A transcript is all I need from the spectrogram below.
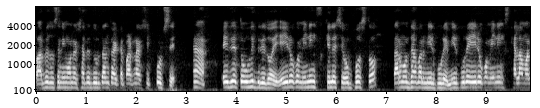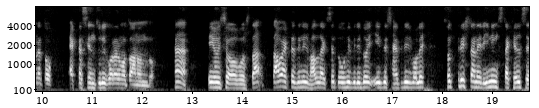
পারভেজ হোসেন ইমনের সাথে দুর্দান্ত একটা পার্টনারশিপ করছে। হ্যাঁ এই যে তৌহিদ হৃদয়, এইরকম ইনিংস খেলে সে অভ্যস্ত। তার মধ্যে আবার মিরপুরে। মিরপুরে এইরকম ইনিংস খেলা মানে তো একটা সেঞ্চুরি করার মতো আনন্দ। হ্যাঁ এই হয়েছে অবস্থা। তাও একটা জিনিস ভালো লাগছে, তৌহিদ হৃদয় এই যে সাঁত্রিশ বলে ছত্রিশ রানের ইনিংসটা খেলছে,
